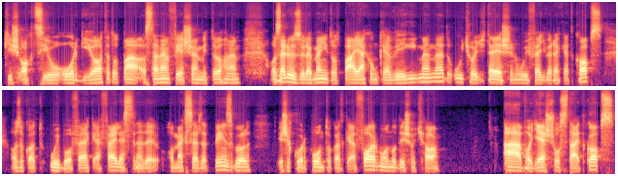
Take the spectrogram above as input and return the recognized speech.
kis akció orgia, tehát ott már aztán nem fél semmitől, hanem az előzőleg megnyitott pályákon kell végigmenned, úgyhogy teljesen új fegyvereket kapsz, azokat újból fel kell fejlesztened a megszerzett pénzből, és akkor pontokat kell farmolnod, és hogyha A vagy S osztályt kapsz,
